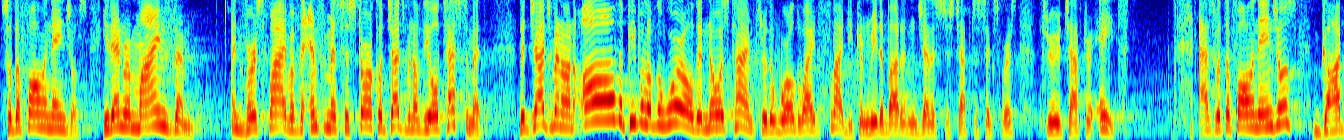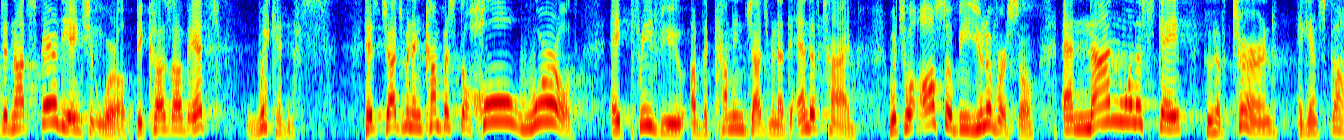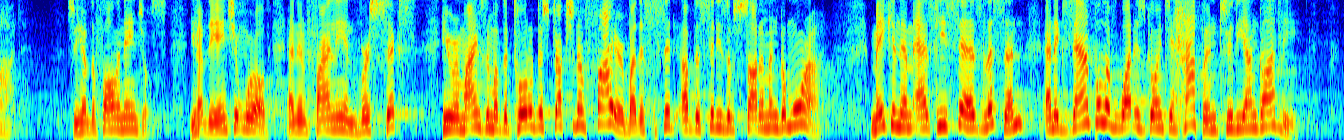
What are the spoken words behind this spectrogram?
So the fallen angels. He then reminds them in verse 5 of the infamous historical judgment of the Old Testament. The judgment on all the people of the world in Noah's time through the worldwide flood. You can read about it in Genesis chapter 6, verse through chapter 8. As with the fallen angels, God did not spare the ancient world because of its wickedness. His judgment encompassed the whole world, a preview of the coming judgment at the end of time which will also be universal, and none will escape who have turned against God. So you have the fallen angels, you have the ancient world, and then finally in verse 6, he reminds them of the total destruction of fire by the city, of the cities of Sodom and Gomorrah, making them, as he says, listen, an example of what is going to happen to the ungodly.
